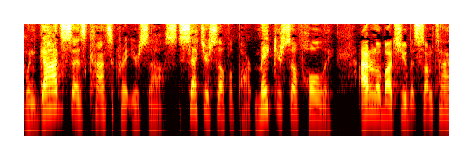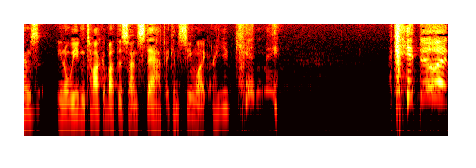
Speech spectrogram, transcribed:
when God says, consecrate yourselves, set yourself apart, make yourself holy. I don't know about you, but sometimes, you know, we even talk about this on staff. It can seem like, are you kidding me? I can't do it.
